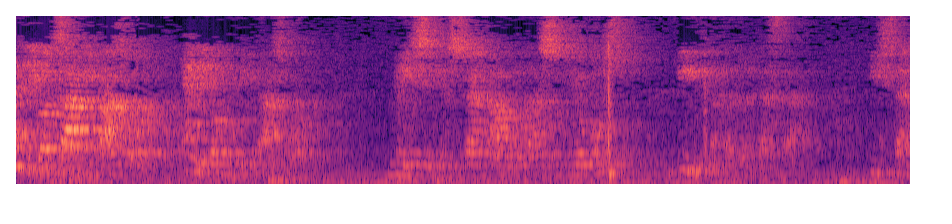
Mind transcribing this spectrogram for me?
elég a csábításból, elég a kupításból. Mélységes felháborodásunk jogos, így teszel. Isten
